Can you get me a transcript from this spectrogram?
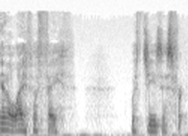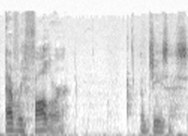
in a life of faith with Jesus for every follower of Jesus.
